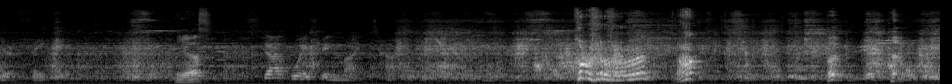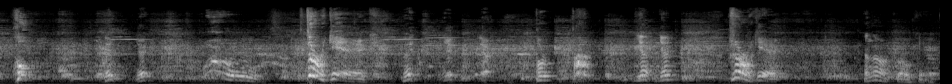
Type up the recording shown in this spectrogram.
You're fake. Yes. Stop wasting my time. Throw kick! Yep, yep. Throw kick! Another throw kick.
